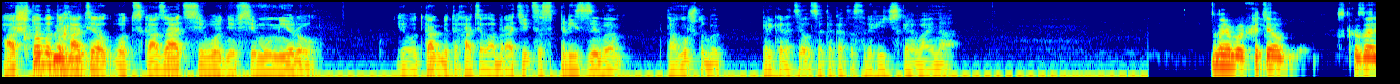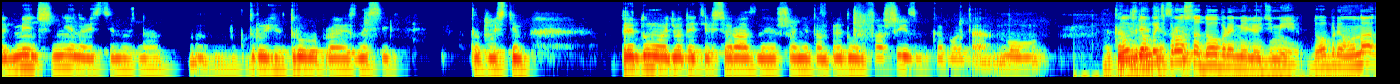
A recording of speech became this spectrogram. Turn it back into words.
А что бы ты хотел вот сказать сегодня всему миру? И вот как бы ты хотел обратиться с призывом к тому, чтобы прекратилась эта катастрофическая война? Ну, я бы хотел сказать, меньше ненависти нужно к других другу произносить. Допустим, придумывать вот эти все разные, что они там придумали, фашизм какой-то. Ну, это Нужно быть просто добрыми людьми. Добрым. У нас,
